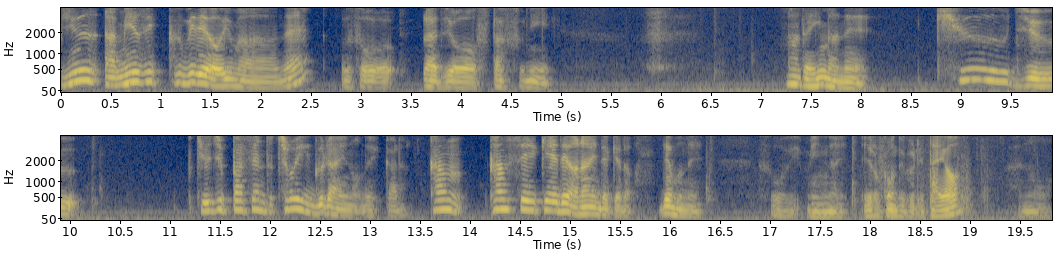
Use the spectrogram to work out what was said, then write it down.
ミューあミュージックビデオ今ね、嘘ラジオスタッフに、まだ今ね、90、90%ちょいぐらいのでから、完完成形ではないんだけど、でもね、すごいみんな喜んでくれたよ。あの、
